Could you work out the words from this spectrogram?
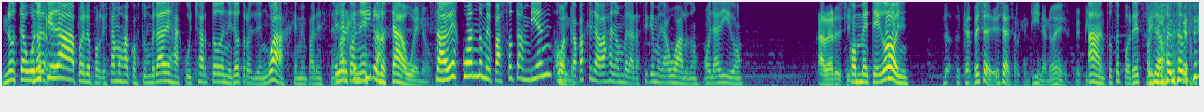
no está bueno. no queda, pero porque estamos acostumbrados a escuchar todo en el otro lenguaje, me parece. el Va argentino no estaba bueno. ¿Sabes cuándo me pasó también? Uy, capaz que la vas a nombrar, así que me la guardo. O la digo. A ver si. Con Metegol. No, esa, esa es Argentina, no es de pizza. Ah, entonces por eso. Sí. la van a decir.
